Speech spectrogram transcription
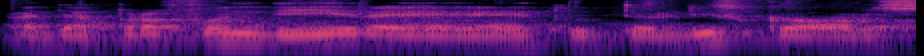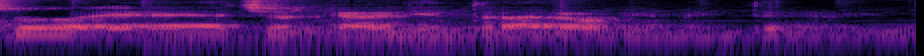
ad approfondire tutto il discorso e a cercare di entrare ovviamente nella Juventus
